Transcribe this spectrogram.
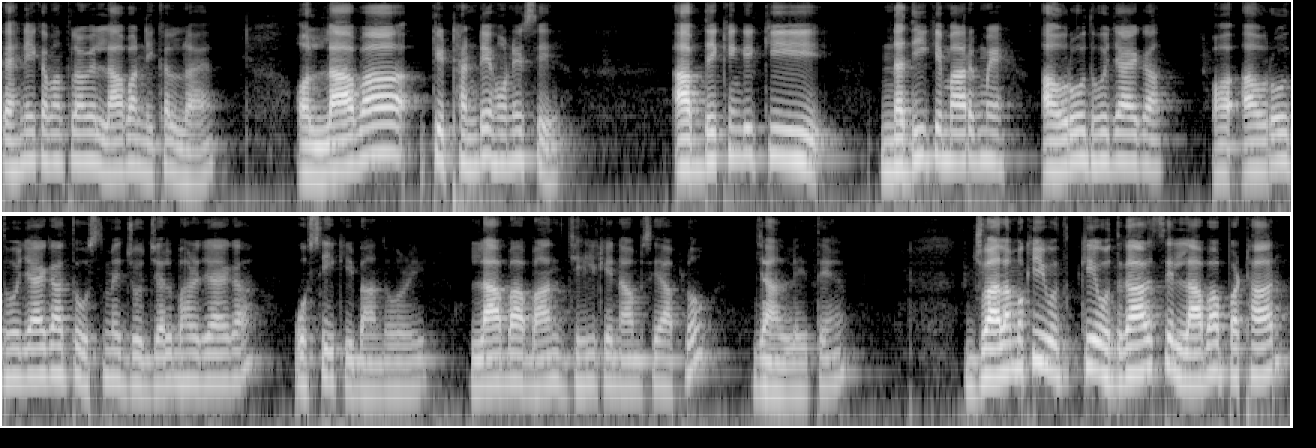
कहने का मतलब है लावा निकल रहा है और लावा के ठंडे होने से आप देखेंगे कि नदी के मार्ग में अवरोध हो जाएगा और अवरोध हो जाएगा तो उसमें जो जल भर जाएगा, उसी की बाँध हो रही लावा बाँध झील के नाम से आप लोग जान लेते हैं। ज्वालामुखी के उद्गार से लावा पठार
